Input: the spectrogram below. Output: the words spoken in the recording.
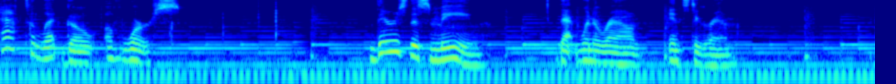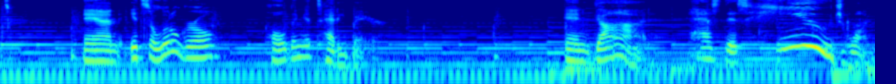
have to let go of worse. There's this meme that went around Instagram, and it's a little girl holding a teddy bear. And God has this huge one.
